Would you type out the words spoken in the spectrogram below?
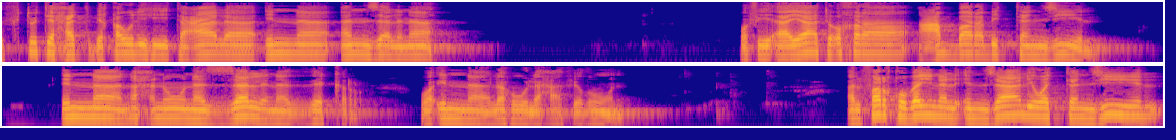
افتتحت بقوله تعالى إنا أنزلناه وفي آيات أخرى عبر بالتنزيل إنا نحن نزلنا الذكر وإنا له لحافظون. الفرق بين الإنزال والتنزيل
